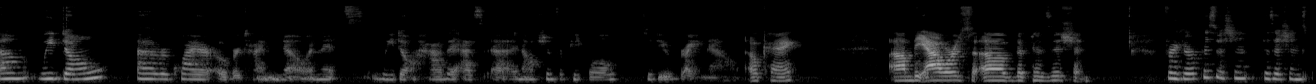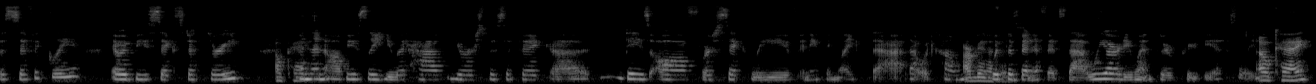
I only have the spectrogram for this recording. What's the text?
Um, we don't uh, require overtime, no, and it's we don't have it as uh, an option for people to do right now. Okay. Um, the hours of the position. For your position position specifically, it would be six to three, Okay. and then obviously you would have your specific uh, days off or sick leave, anything like that. That would come with the benefits. benefits that we already went through previously. Okay.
